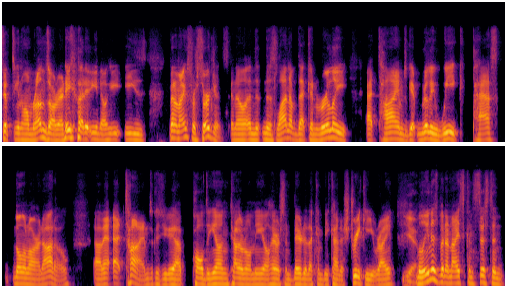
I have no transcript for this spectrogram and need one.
15 home runs already, but you know, he he's been a nice resurgence, you know, in, in this lineup that can really at times get really weak past Nolan Arenado um, at, at, times because you got Paul DeJong, Tyler O'Neill, Harrison Bader that can be kind of streaky, right? Yeah. Molina's been a nice, consistent,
